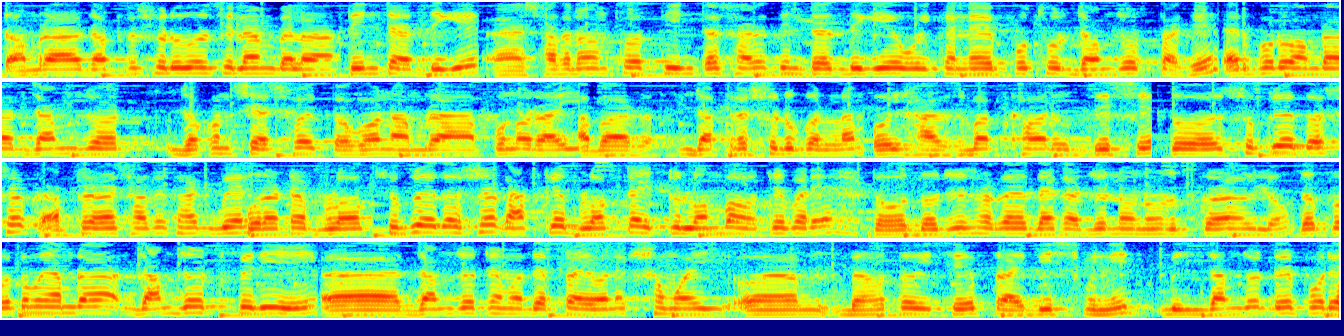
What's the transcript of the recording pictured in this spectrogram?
তো আমরা যাত্রা শুরু করেছিলাম বেলা তিনটার দিকে সাধারণত তিনটা, সাড়ে তিনটার দিকে ওইখানে প্রচুর যানজট থাকে। এরপরও আমরা যানজট যখন শেষ হয়, তখন আমরা পুনরায় আবার যাত্রা শুরু করলাম ওই হাঁসভাত খাওয়ার উদ্দেশ্যে। তো সুপ্রিয় দর্শক, আপনারা সাথে থাকবেন পুরাটা ব্লগ। সুপ্রিয় দর্শক আজকে ব্লগটা একটু লম্বা হতে পারে, তো ধৈর্য সহকারে দেখার জন্য অনুরোধ করা হইল। তো প্রথমে আমরা জামজট পেরিয়ে জামজটের মধ্যে প্রায় অনেক সময় ব্যাহত হয়েছে, প্রায় বিশ মিনিট। জামজটের পরে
